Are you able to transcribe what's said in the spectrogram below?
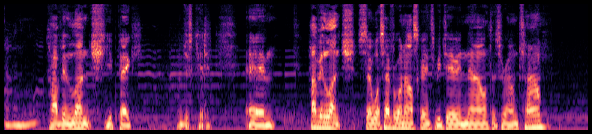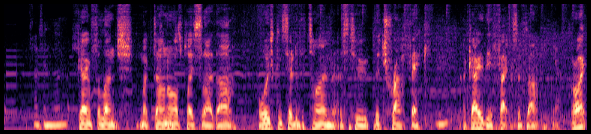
Having lunch. Having lunch. You pig. I'm just kidding. Um, having lunch. So what's everyone else going to be doing now that's around town? Having lunch. going for lunch, McDonald's, places like that. Always consider the time as to the traffic, Mhm. okay, the effects of that. Yeah. All right,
